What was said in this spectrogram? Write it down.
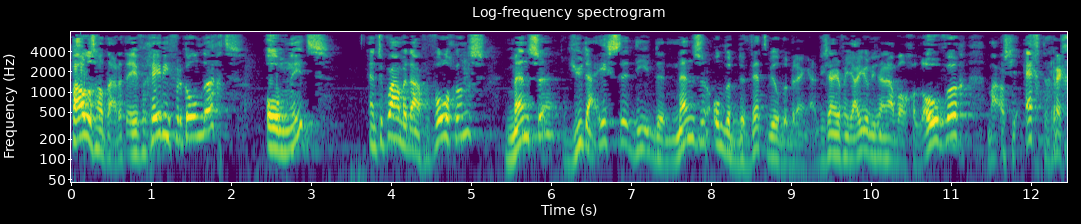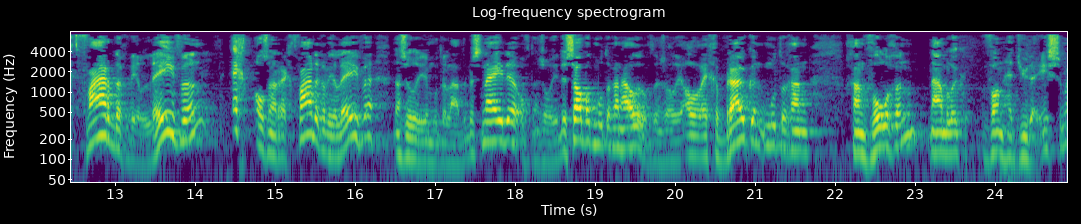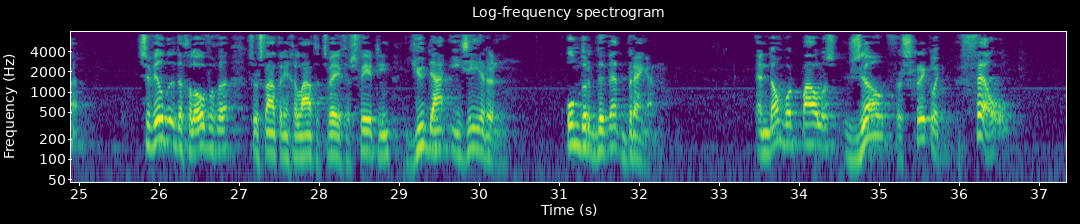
Paulus had daar het evangelie verkondigd, om niet. En toen kwamen daar vervolgens mensen, judaïsten, die de mensen onder de wet wilden brengen. Die zeiden van ja, jullie zijn nou wel gelovig, maar als je echt rechtvaardig wil leven, echt als een rechtvaardige wil leven, dan zul je je moeten laten besnijden, of dan zul je de sabbat moeten gaan houden, of dan zul je allerlei gebruiken moeten gaan, gaan volgen, namelijk van het judaïsme. Ze wilden de gelovigen, zo staat er in Galaten 2 vers 14, judaïseren. Onder de wet brengen. En dan wordt Paulus zo verschrikkelijk fel.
